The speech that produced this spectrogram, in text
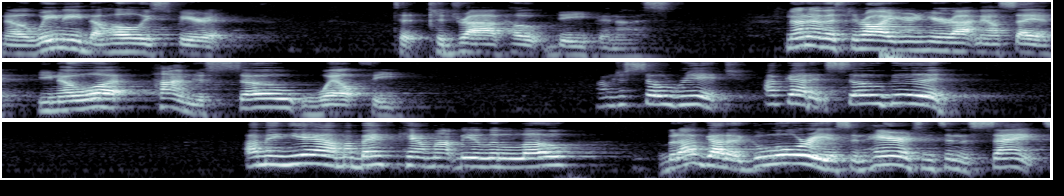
No, we need the Holy Spirit to, to drive hope deep in us. None of us probably are in here right now saying, you know what? I'm just so wealthy. I'm just so rich. I've got it so good. I mean, yeah, my bank account might be a little low, but I've got a glorious inheritance in the saints.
